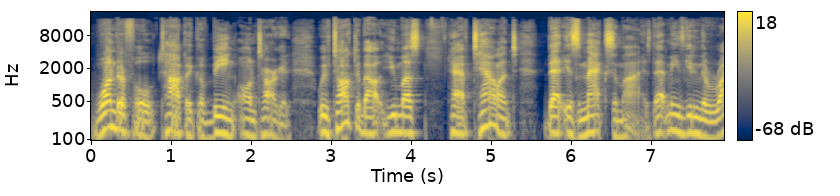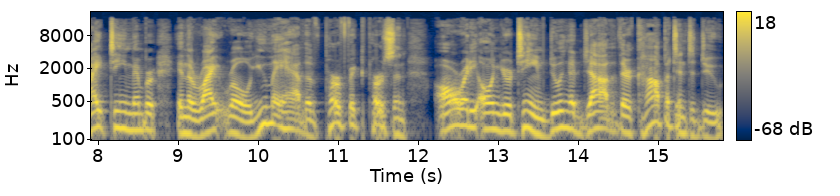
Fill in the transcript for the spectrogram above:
wonderful topic of being on target. We've talked about you must have talent that is maximized. That means getting the right team member in the right role. You may have the perfect person already on your team doing a job that they're competent to do,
